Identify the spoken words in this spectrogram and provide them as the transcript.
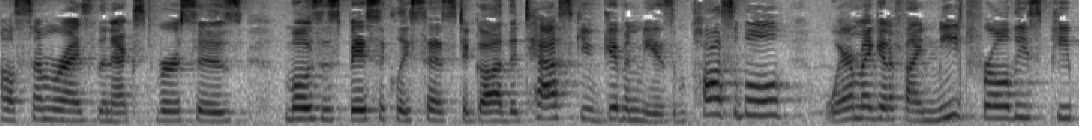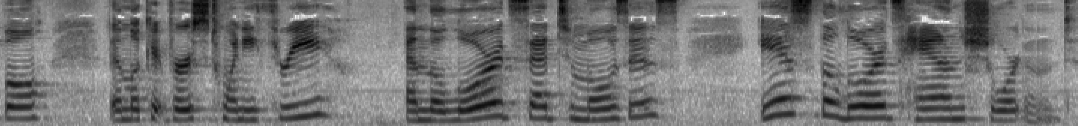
I'll summarize the next verses. Moses basically says to God, The task you've given me is impossible. Where am I going to find meat for all these people? Then look at verse 23. And the Lord said to Moses, Is the Lord's hand shortened?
